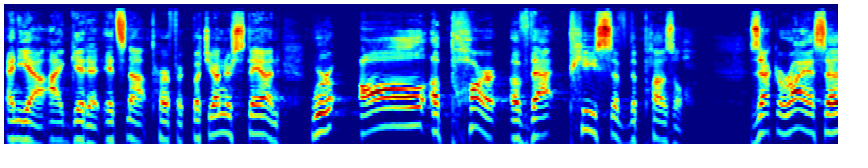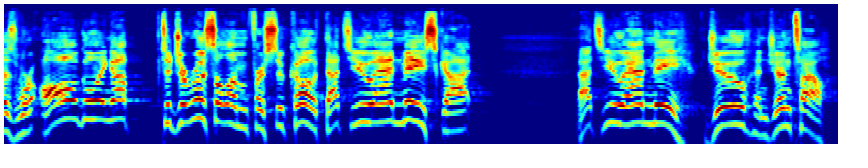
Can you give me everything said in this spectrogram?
And yeah, I get it. It's not perfect. But you understand, we're all a part of that piece of the puzzle. Zechariah says, We're all going up to Jerusalem for Sukkot. That's you and me, Scott. That's you and me, Jew and Gentile.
